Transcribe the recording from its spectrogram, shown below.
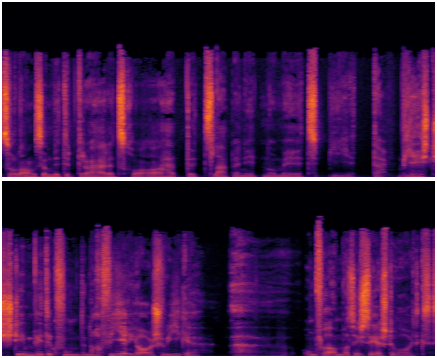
so langsam wieder daran herzukommen, ah, hat das Leben nicht noch mehr zu bieten. Wie hast du die Stimme wiedergefunden? Nach vier Jahren Schweigen? Äh, und vor allem, was war das erste Wort?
